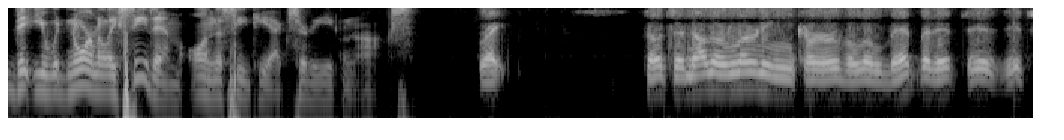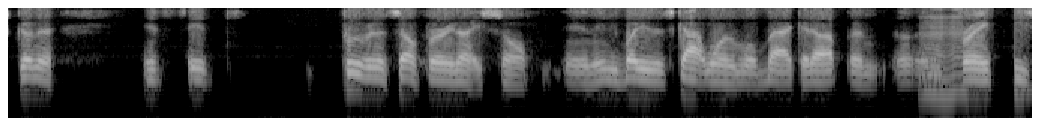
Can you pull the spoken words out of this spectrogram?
that you would normally see them on the CTX or the Equinox. Right. So it's another learning curve a little bit, but it, it it's gonna it's it's proven itself very nice. So and anybody that's got one will back it up. And, uh, and Mhm. Frank, he's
